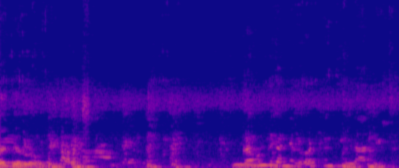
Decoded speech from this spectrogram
దగ్గరలో ఉంది. ఆ,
